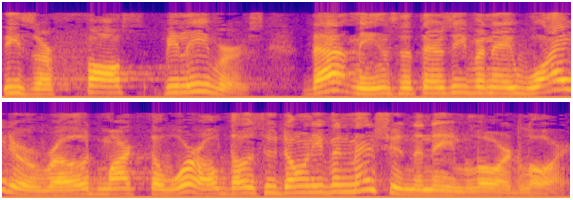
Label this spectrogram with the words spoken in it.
These are false believers. That means that there's even a wider road marked the world, those who don't even mention the name Lord, Lord.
